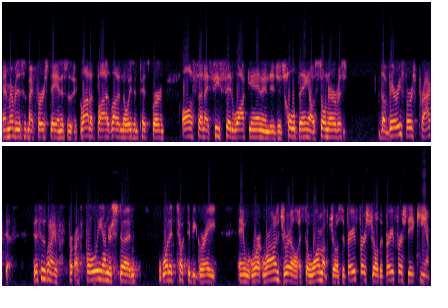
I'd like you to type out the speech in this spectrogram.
I remember this is my first day, and this was a lot of buzz, a lot of noise in Pittsburgh. All of a sudden, I see Sid walk in, and it's this whole thing. I was so nervous the very first practice. This is when I, f- I fully understood what it took to be great. And we're, we're on a drill. It's the warm up drill. It's the very first drill, the very first day of camp.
